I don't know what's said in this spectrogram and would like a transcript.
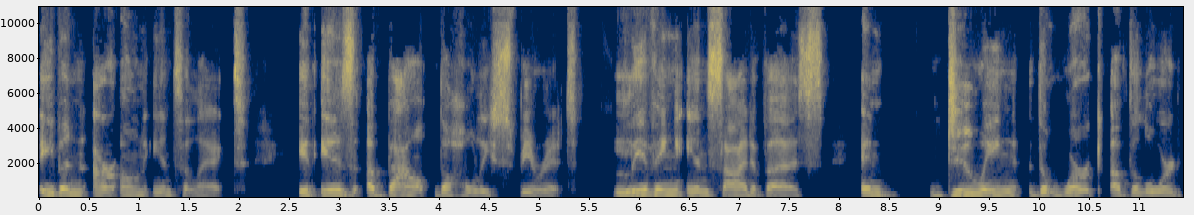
even our own intellect. It is about the Holy Spirit living inside of us and doing the work of the Lord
